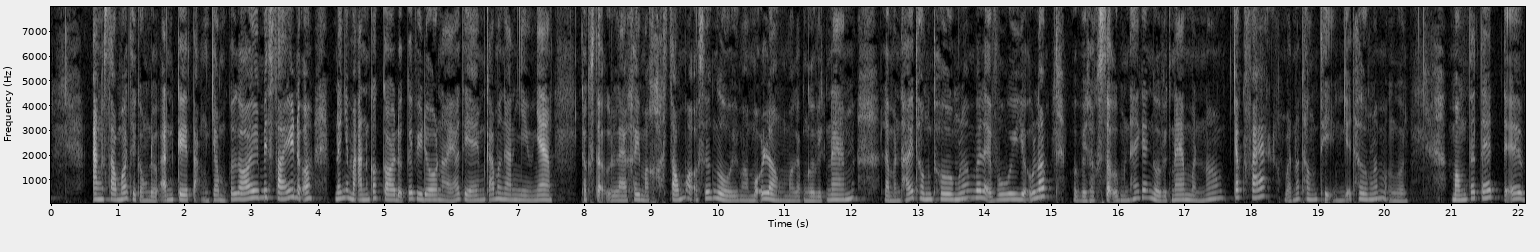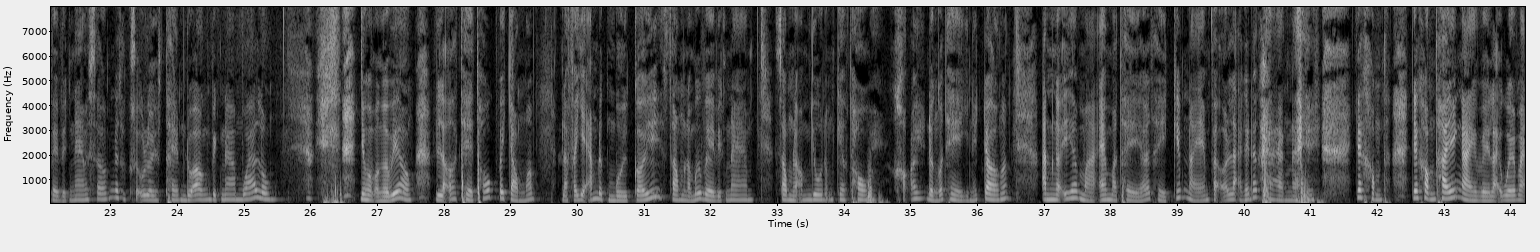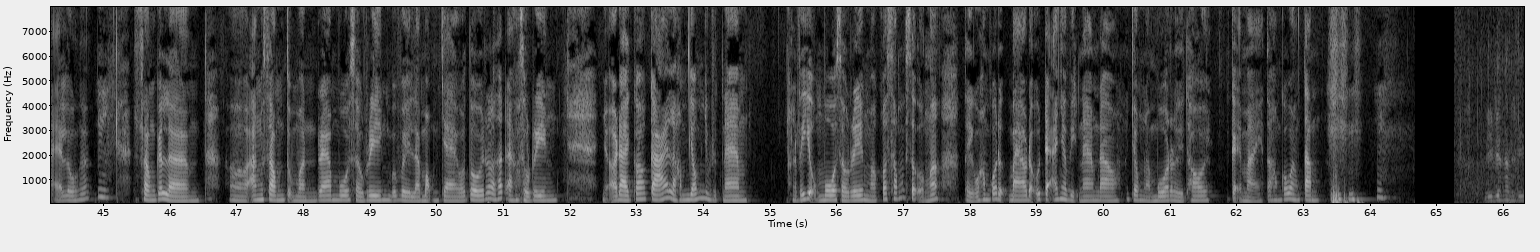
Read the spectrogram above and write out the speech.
Ăn xong á thì còn được anh kia tặng cho một cái gói mít sấy nữa. Nếu như mà anh có coi được cái video này á thì em cảm ơn anh nhiều nha. Thật sự là khi mà sống ở xứ người mà mỗi lần mà gặp người Việt Nam á, là mình thấy thân thương lắm với lại vui dữ lắm. Bởi vì thật sự mình thấy cái người Việt Nam mình nó chất phát và nó thân thiện dễ thương lắm mọi người mong tới Tết để về Việt Nam sớm chứ thực sự là thèm đồ ăn Việt Nam quá luôn. nhưng mà mọi người biết không? Lỡ thề thốt với chồng á là phải giảm được 10 kg xong là mới về Việt Nam. Xong là ông vua ông kêu thôi khỏi đừng có thề gì nữa trơn á. Anh nghĩ á, mà em mà thề á, thì kiếp này em phải ở lại cái đất hàng này. Chứ không chứ không thấy ngày về lại quê mẹ luôn á. Xong cái là ờ, ăn xong tụi mình ra mua sầu riêng bởi vì là mộng trà của tôi rất là thích ăn sầu riêng. Ở đây có cái là không giống như Việt Nam là ví dụ mua sầu riêng mà có sống sượng á thì cũng không có được bao đổi trả như Việt Nam đâu. Nói chung là mua rồi thì thôi kệ mày tao không có quan tâm. Đi Việt Nam đi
